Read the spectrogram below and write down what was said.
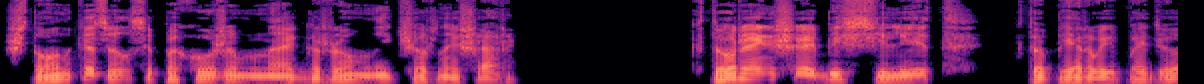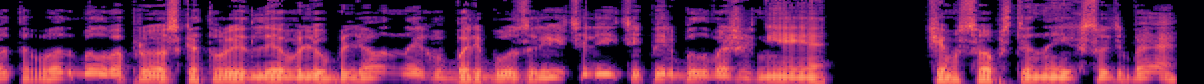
что он казался похожим на огромный черный шар. Кто раньше обессилит, кто первый пойдет, вот был вопрос, который для влюбленных в борьбу зрителей теперь был важнее, чем собственная их судьба,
